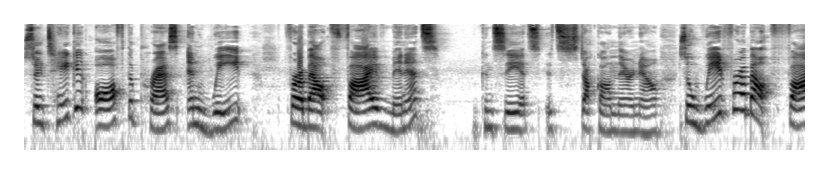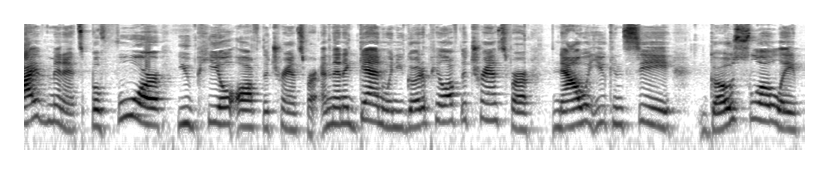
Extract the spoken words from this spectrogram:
So take it off the press and wait for about five minutes you can see it's, it's stuck on there now. So wait for about five minutes before you peel off the transfer. And then again, when you go to peel off the transfer, now what you can see, go slowly.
